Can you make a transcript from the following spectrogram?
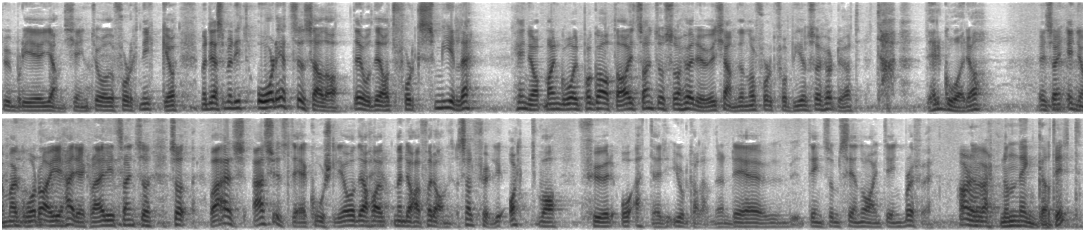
Du blir gjenkjent, og folk nikker. Men det som er litt ålreit, syns jeg, da, det er jo det at folk smiler. Hender at man går på gata, ikke sant? og så hører vi, kommer det noen folk forbi, og så hører du at Der går hun! Enda om jeg går da i herreklær. Så, så jeg, jeg syns det er koselig, det har, men det har forandret Selvfølgelig, alt var før og etter julekalenderen. Det, er den som ser noe annet, den bløffer. Har det vært noe negativt?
